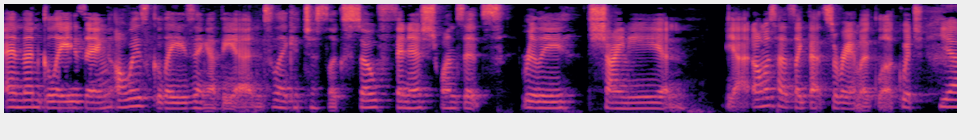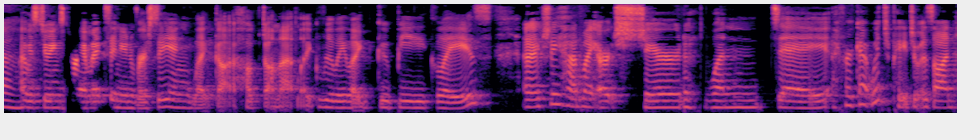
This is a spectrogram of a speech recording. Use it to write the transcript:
And then glazing, always glazing at the end. Like it just looks so finished once it's really shiny and yeah, it almost has like that ceramic look, which yeah, I was doing ceramics in university and like got hooked on that like really like goopy glaze. And I actually had my art shared one day. I forget which page it was on,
